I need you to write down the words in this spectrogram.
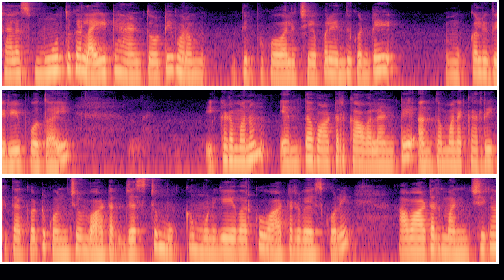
చాలా స్మూత్గా లైట్ హ్యాండ్ తోటి మనం తిప్పుకోవాలి చేపలు. ఎందుకంటే ముక్కలు విరిగిపోతాయి. ఇక్కడ మనం ఎంత వాటర్ కావాలంటే అంత మన కర్రీకి తగ్గట్టు కొంచెం వాటర్ జస్ట్ ముక్క మునిగే వరకు వాటర్ వేసుకొని ఆ వాటర్ మంచిగా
